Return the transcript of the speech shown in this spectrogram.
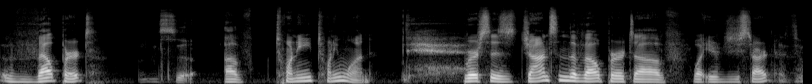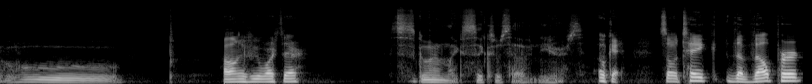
velpert of 2021 versus johnson the velpert of what year did you start ooh, how long have you worked there this is going on like six or seven years. Okay. So take the Velpert,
